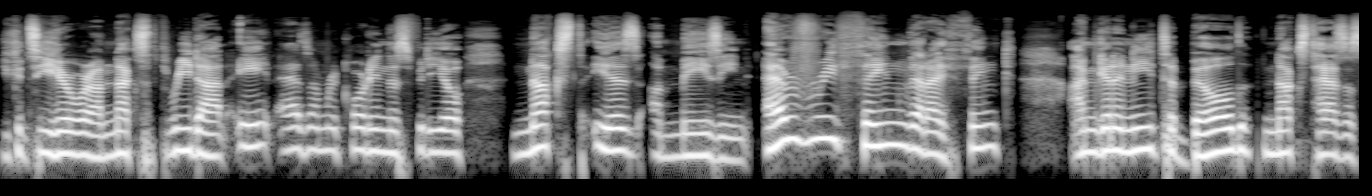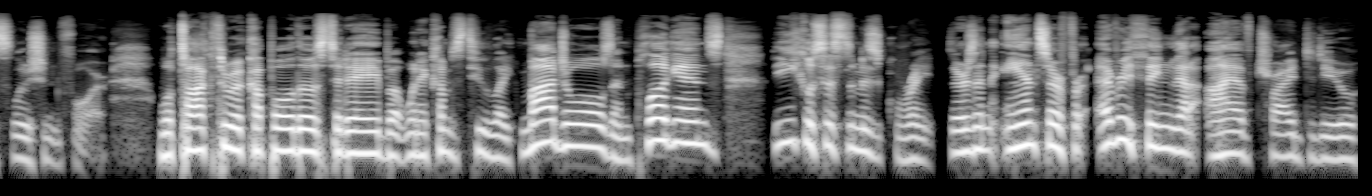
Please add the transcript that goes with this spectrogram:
You can see here we're on Nuxt 3.8 as I'm recording this video. Nuxt is amazing. Everything that I think I'm going to need to build, Nuxt has a solution for. We'll talk through a couple of those today, but when it comes to like modules and plugins, the ecosystem is great. There's an answer for everything that I have tried to do.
